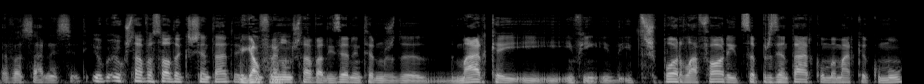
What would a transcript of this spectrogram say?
avançar nesse sentido. Eu, eu gostava só de acrescentar, Miguel como não estava a dizer, em termos de, de marca e, e enfim, e de, e de se expor lá fora e de se apresentar como uma marca comum,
